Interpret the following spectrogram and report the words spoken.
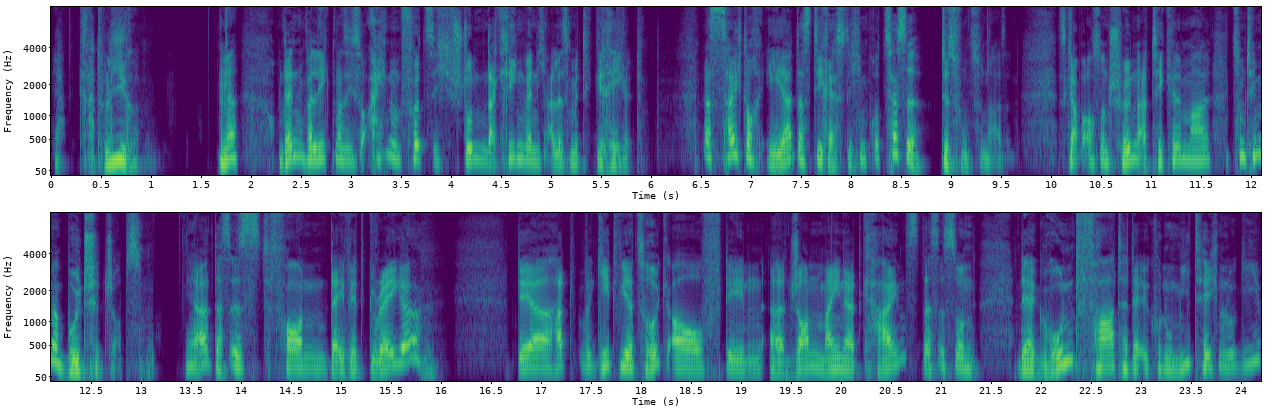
Ja, gratuliere. Ja? Und dann überlegt man sich so 41 Stunden, da kriegen wir nicht alles mit geregelt. Das zeigt doch eher, dass die restlichen Prozesse dysfunktional sind. Es gab auch so einen schönen Artikel mal zum Thema Bullshit-Jobs. Ja, das ist von David Greger der hat, geht wieder zurück auf den äh, John Maynard Keynes. Das ist so ein, der Grundvater der Ökonomietechnologie,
